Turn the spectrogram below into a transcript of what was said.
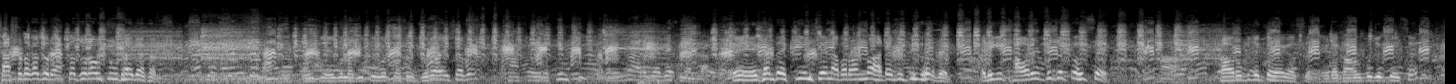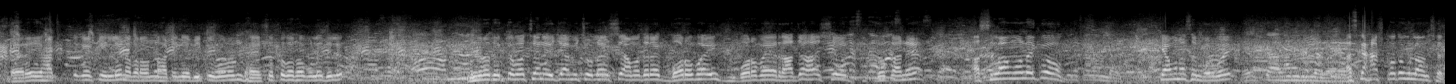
সাতশো টাকা জোড়া, একটা জোড়াও একটু উঠায় দেখেন। জোড়া এখান থেকে কিনছেন, আবার অন্য হাটে বিক্রি করবেন। এটা কি খাওয়ার উপযুক্ত হয়েছে? খাওয়ার উপযুক্ত হয়ে গেছে। এটা খাওয়ার উপযুক্ত হয়েছে। ভাইয়ের এই হাট থেকে কিনলেন, আবার অন্য হাটে নিয়ে বিক্রি করুন। ভাইয়ের সত্য কথা বলে দিলেন। বন্ধুরা দেখতে পাচ্ছেন এই যে আমি চলে এসেছি আমাদের এক বড় ভাই বড় ভাইয়ের রাজা হাসের দোকানে। আসসালামু আলাইকুম। কেমন আছেন বড় ভাই? আজকে হাঁস কতগুলো আনছেন?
